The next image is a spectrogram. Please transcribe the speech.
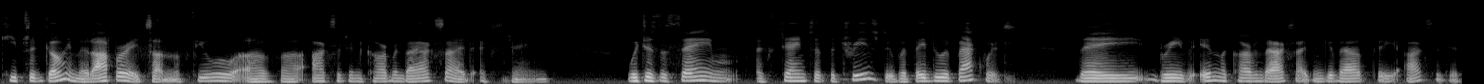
keeps it going, that operates on the fuel of uh, oxygen carbon dioxide exchange which is the same exchange that the trees do, but they do it backwards. They breathe in the carbon dioxide and give out the oxygen.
